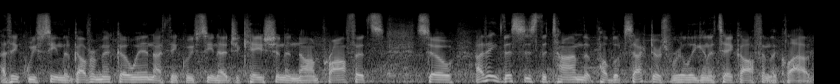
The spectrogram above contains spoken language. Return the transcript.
I think we've seen the government go in, I think we've seen education and nonprofits. So I think this is the time that public sector is really going to take off in the cloud.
